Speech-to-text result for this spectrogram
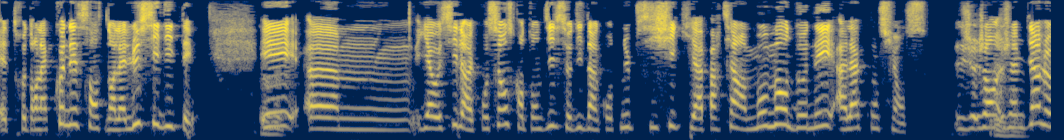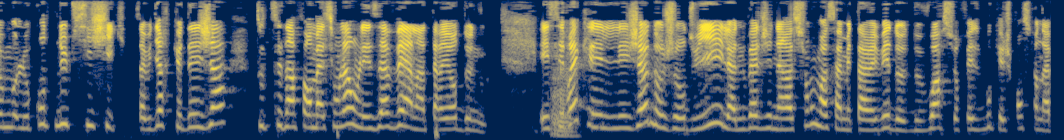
être dans la connaissance, dans la lucidité. Et euh, il y a aussi la conscience quand on dit se dit d'un contenu psychique qui appartient à un moment donné à la conscience. Mhm. J'aime bien le, le, contenu psychique. Ça veut dire que déjà toutes ces informations-là, on les avait à l'intérieur de nous. Et c'est mhm. vrai que les, les jeunes aujourd'hui, la nouvelle génération, moi, ça m'est arrivé de, de, voir sur Facebook, et je pense qu'il y en a,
